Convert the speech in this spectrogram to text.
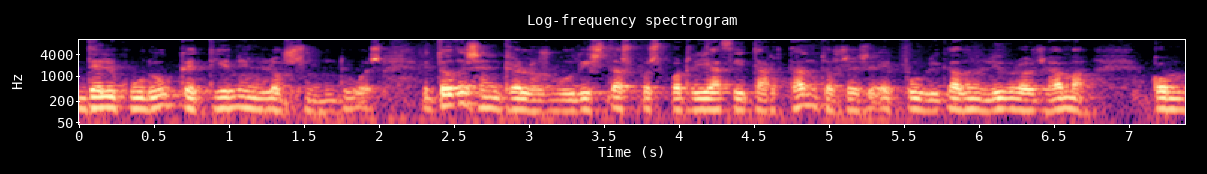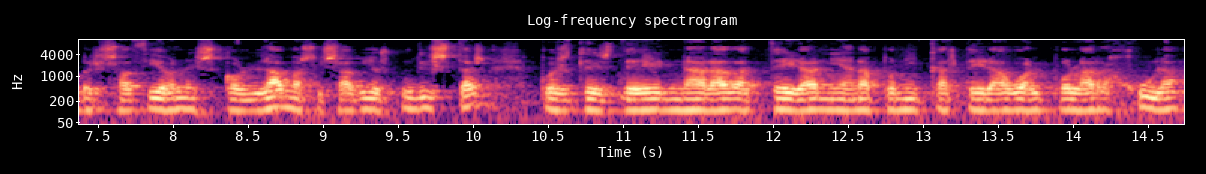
del gurú que tienen los hindúes. Entonces, entre los budistas, pues podría citar tantos. He publicado un libro que se llama Conversaciones con lamas y sabios budistas, pues desde Narada Tera, Nyanaponika Tera, Walpolar Jula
